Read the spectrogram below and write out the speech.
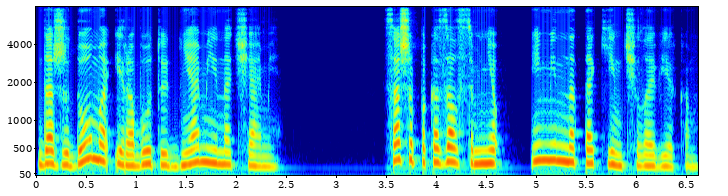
даже дома и работают днями и ночами. Саша показался мне именно таким человеком.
